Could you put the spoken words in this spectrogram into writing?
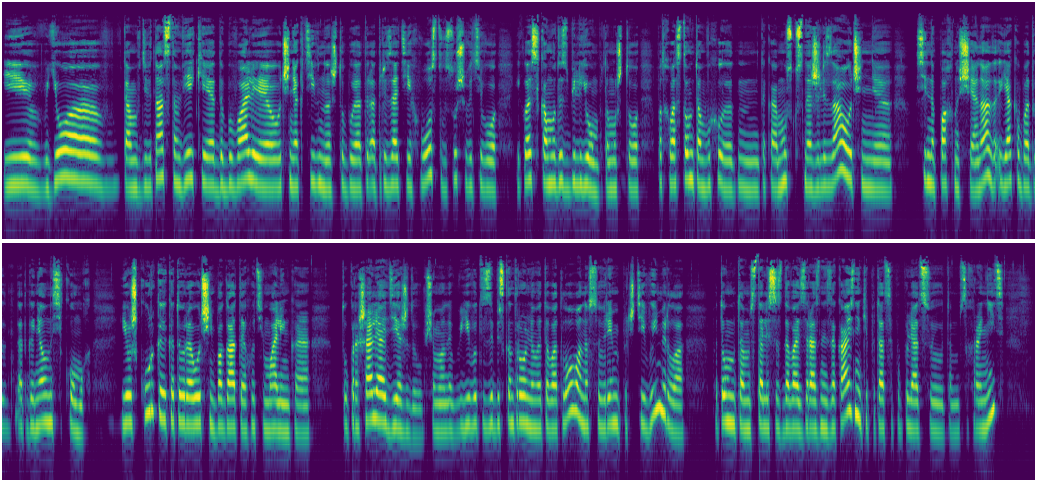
И ее там в XIX веке добывали очень активно, чтобы отрезать ей хвост, высушивать его и класть в комоды с бельем, потому что под хвостом там выходит такая мускусная железа, очень э, сильно пахнущая, она якобы отгоняла насекомых. Ее шкуркой, которая очень богатая, хоть и маленькая, украшали одежду. В общем, она, и вот из-за бесконтрольного этого отлова она в свое время почти вымерла, Потом там стали создавать разные заказники, пытаться популяцию там сохранить.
